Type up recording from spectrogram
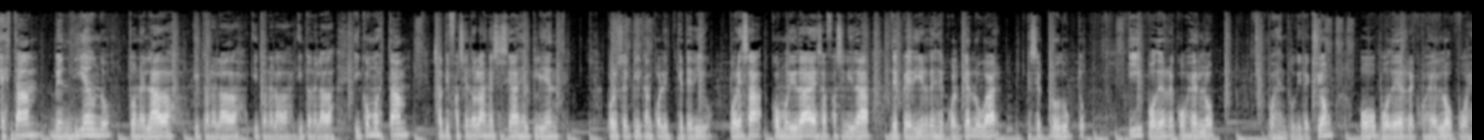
están vendiendo toneladas y toneladas y toneladas y toneladas y cómo están satisfaciendo las necesidades del cliente. Por eso el click and collect que te digo, por esa comodidad, esa facilidad de pedir desde cualquier lugar ese producto y poder recogerlo pues en tu dirección o poder recogerlo pues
